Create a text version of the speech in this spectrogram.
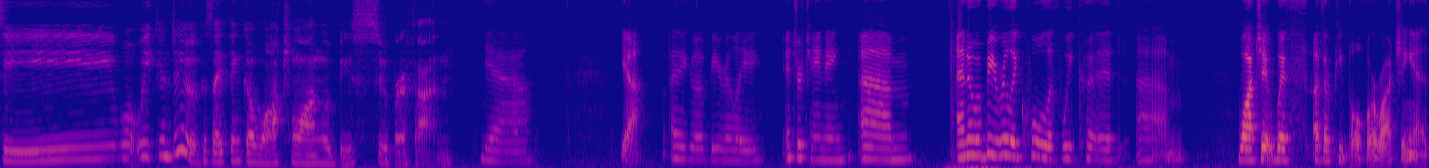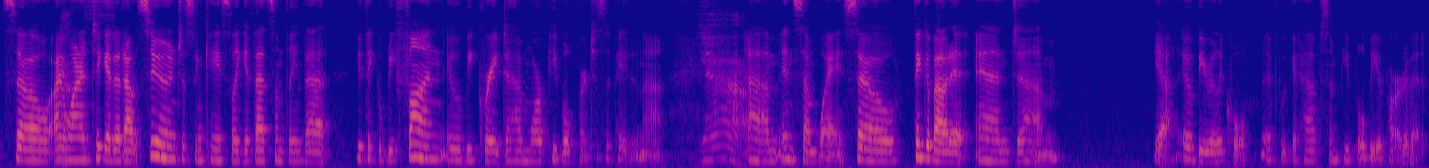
see what we can do because I think a watch along would be super fun. Yeah. Yeah, I think it would be really entertaining. Um, and it would be really cool if we could um, watch it with other people who are watching it. So I wanted to get it out soon just in case, like, if that's something that you think would be fun, it would be great to have more people participate in that Yeah. um, in some way. So think about it. And um, yeah, it would be really cool if we could have some people be a part of it.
